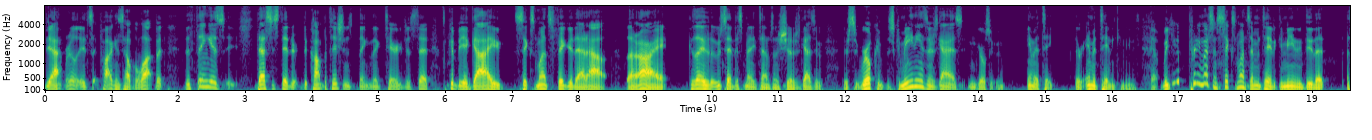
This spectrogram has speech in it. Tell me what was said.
yeah, really, it's podcasting helped a lot. But the thing is, that's just. The competition thing, like Terry just said, it could be a guy who six months figured that out. Thought, all right, because I we've said this many times on the show. There's guys who there's real com- there's comedians and there's guys and girls who imitate. They're imitating comedians. Yep. But you could pretty much in six months imitate a comedian and do that a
